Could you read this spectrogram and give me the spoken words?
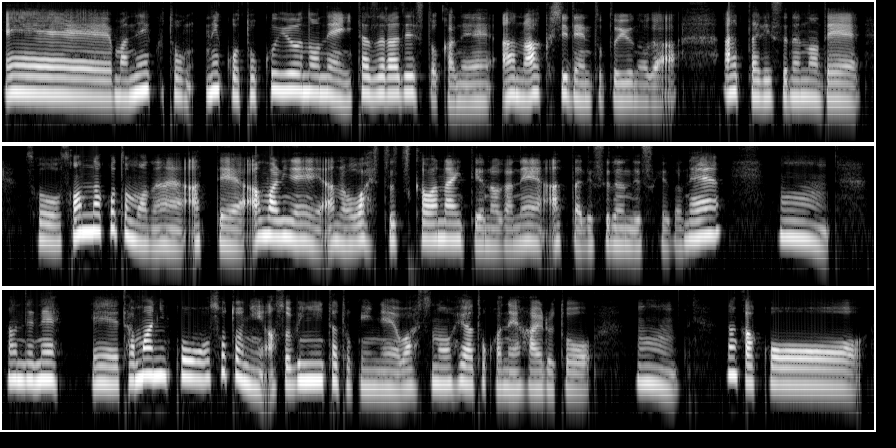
えー、まあ、猫と、猫特有のね、いたずらですとかね、あの、アクシデントというのがあったりするので、そう、そんなこともね、あって、あんまりね、あの、和室使わないっていうのがね、あったりするんですけどね。うん。なんでね、えー、たまにこう、外に遊びに行った時にね、和室のお部屋とかね、入ると、うん、なんかこう、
